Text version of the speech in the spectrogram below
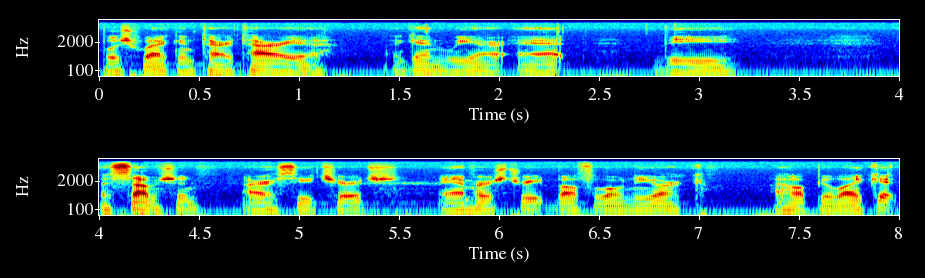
Bushwhacking Tartaria. Again, we are at the Assumption RC Church, Amherst Street, Buffalo, New York. I hope you like it.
